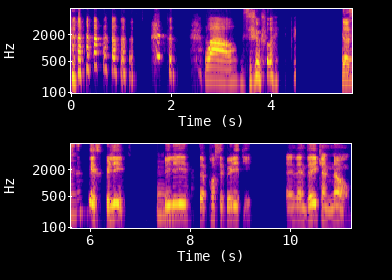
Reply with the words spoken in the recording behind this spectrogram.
wow. Just is believe, mm. believe the possibility, and then they can know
